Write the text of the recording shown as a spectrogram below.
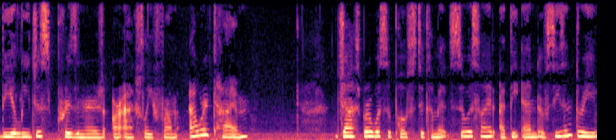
The Eligius prisoners are actually from our time Jasper was supposed to commit suicide at the end of season 3,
